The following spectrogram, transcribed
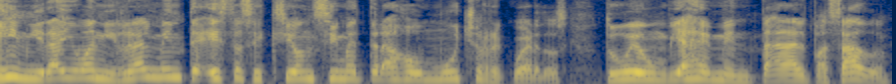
Hey, mira, Giovanni, realmente esta sección sí me trajo muchos recuerdos. Tuve un viaje mental al pasado.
